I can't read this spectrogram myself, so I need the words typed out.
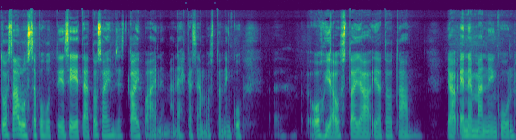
Tuossa alussa puhuttiin siitä, että osa ihmisistä kaipaa enemmän ehkä semmoista niin kuin ohjausta ja, ja, tota, ja enemmän niin kuin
